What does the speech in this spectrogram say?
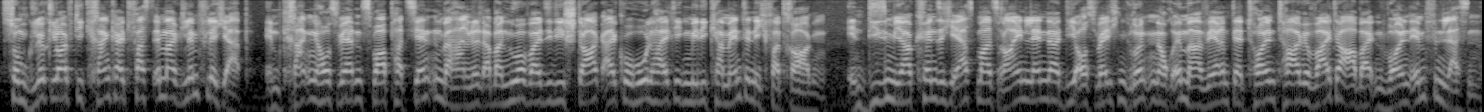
Zum Glück läuft die Krankheit fast immer glimpflich ab. Im Krankenhaus werden zwar Patienten behandelt, aber nur weil sie die stark alkoholhaltigen Medikamente nicht vertragen. In diesem Jahr können sich erstmals Rheinländer, die aus welchen Gründen auch immer während der tollen Tage weiterarbeiten wollen, impfen lassen.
